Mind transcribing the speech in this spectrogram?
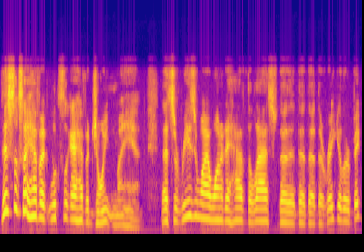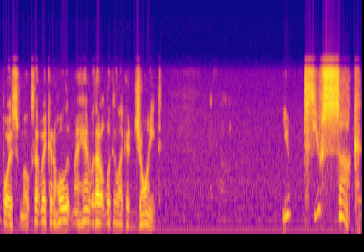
This looks like I have a looks like I have a joint in my hand. That's the reason why I wanted to have the last the the, the, the regular big boy smokes. That way I can hold it in my hand without it looking like a joint. You you suck.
